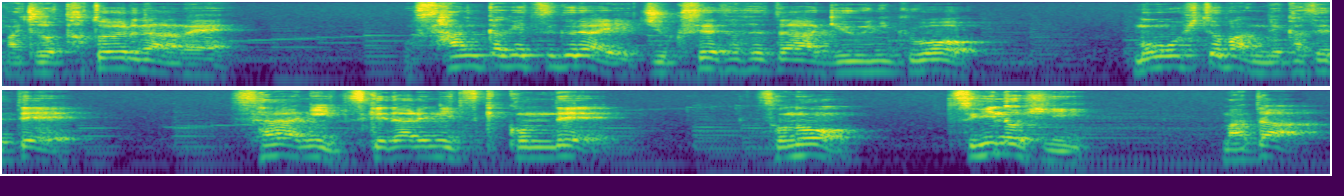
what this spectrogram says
まあちょっと例えるならね3ヶ月ぐらい熟成させた牛肉をもう一晩寝かせてさらに漬けだれに漬け込んでその次の日また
